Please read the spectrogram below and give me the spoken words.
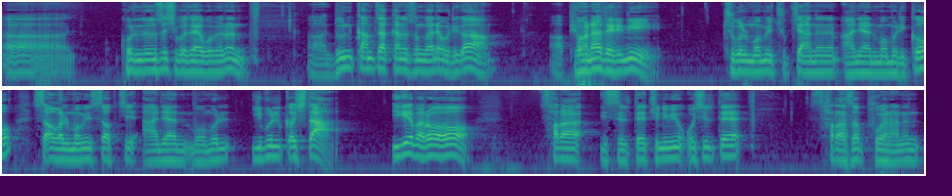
어, 고린도전서 15장에 보면은 어, 눈 깜짝하는 순간에 우리가 어, 변화되리니 죽을 몸이 죽지 않는 아니한 몸을 입고 썩을 몸이 썩지 아니한 몸을 입을 것이다. 이게 바로 살아 있을 때 주님이 오실 때 살아서 부활하는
